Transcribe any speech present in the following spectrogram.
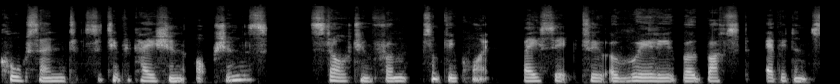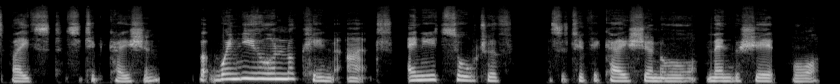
course and certification options starting from something quite basic to a really robust evidence based certification. But when you're looking at any sort of certification or membership or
